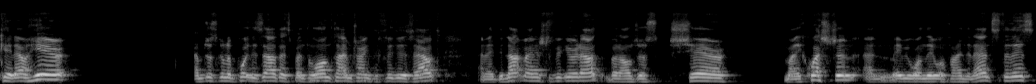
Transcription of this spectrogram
okay, now here I'm just going to point this out. I spent a long time trying to figure this out, and I did not manage to figure it out, but I'll just share my question, and maybe one day we'll find an answer to this.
